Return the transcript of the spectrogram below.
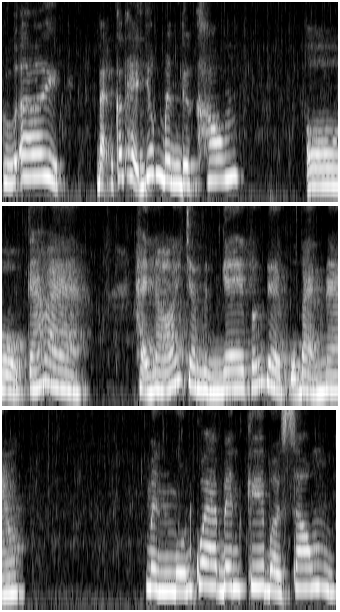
Cú ơi, bạn có thể giúp mình được không? Ồ, cáo à, hãy nói cho mình nghe vấn đề của bạn nào. Mình muốn qua bên kia bờ sông.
